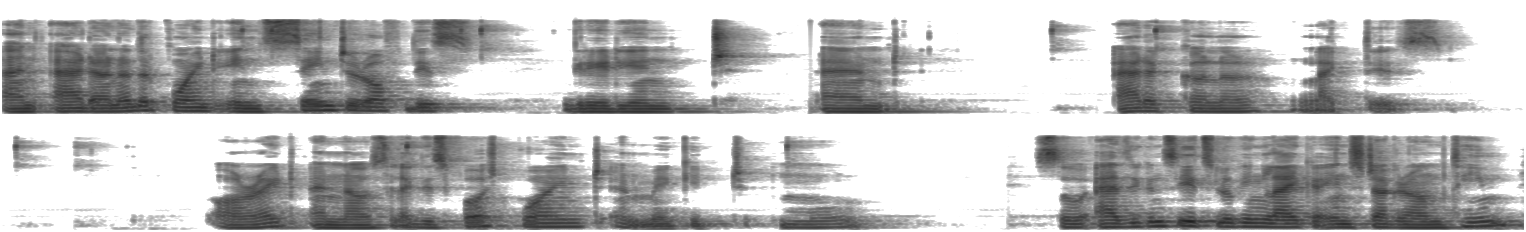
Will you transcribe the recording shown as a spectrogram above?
and add another point in center of this gradient and add a color like this. All right and now select this first point and make it more. So as you can see it's looking like an instagram theme.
